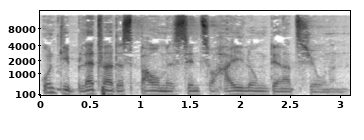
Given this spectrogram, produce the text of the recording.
Und die Blätter des Baumes sind zur Heilung der Nationen.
